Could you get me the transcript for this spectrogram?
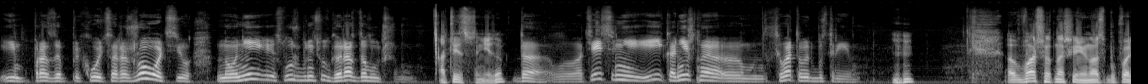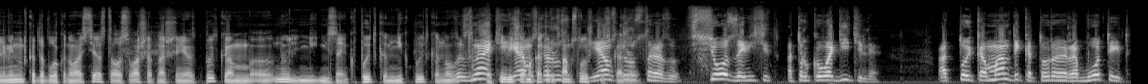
им, правда, приходится разжевывать все, но они службу несут гораздо лучше. Ответственнее, да? Да, ответственнее и, конечно, э, схватывают быстрее. А Ваши отношения, у нас буквально минутка до блока новостей осталось, ваши отношения к пыткам, э, ну, не, не знаю, к пыткам, не к пыткам, но Вы вот знаете, таким я вещам, вам, о которых скажу, там слушатель я вам сказал. скажу сразу, все зависит от руководителя, от той команды, которая работает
